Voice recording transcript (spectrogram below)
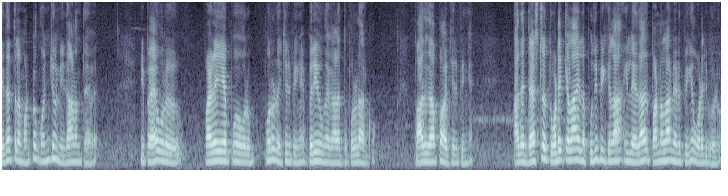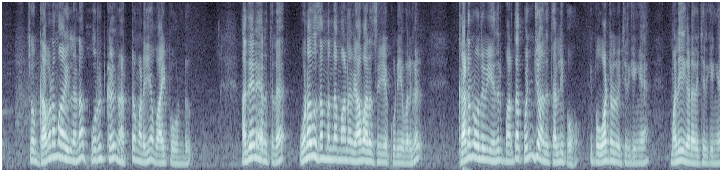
விதத்தில் மட்டும் கொஞ்சம் நிதானம் தேவை. இப்போ ஒரு பழைய பொ ஒரு பொருள் வச்சுருப்பீங்க. பெரியவங்க காலத்து பொருளாக இருக்கும். பாதுகாப்பாக வச்சுருப்பீங்க. அதை டஸ்ட்டை துடைக்கலாம் இல்லை புதுப்பிக்கலாம் இல்லை ஏதாவது பண்ணலான்னு எடுப்பீங்க உடஞ்சி போயிடும். ஸோ கவனமாக இல்லைன்னா பொருட்கள் நஷ்டமடைய வாய்ப்பு உண்டு. அதே நேரத்தில் உணவு சம்பந்தமான வியாபாரம் செய்யக்கூடியவர்கள் கடன் உதவி எதிர்பார்த்தா கொஞ்சம் அது தள்ளி போகும். இப்போ ஹோட்டல் வச்சுருக்கீங்க மளிகை கடை வச்சுருக்கீங்க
